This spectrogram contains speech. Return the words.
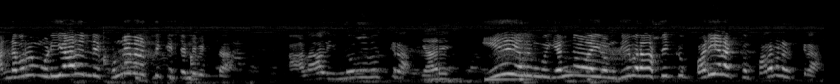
அன்னவரும் முடியாது என்று புண்ணியவனத்துக்கு சென்று விட்டார். ஆனால் இன்னொரு இருக்கிறான் யாரு? ஈ எறும்பு எண்ணாயிரம் ஜீவராசிக்கும் படியளக்கும் பரமன் இருக்கிறான்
